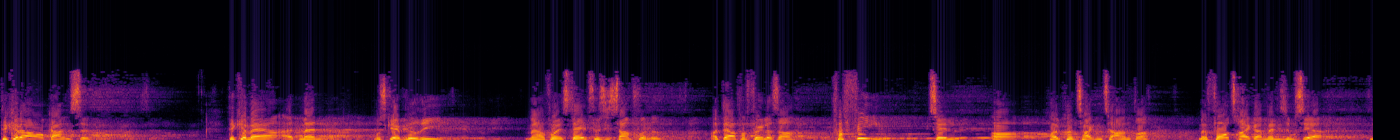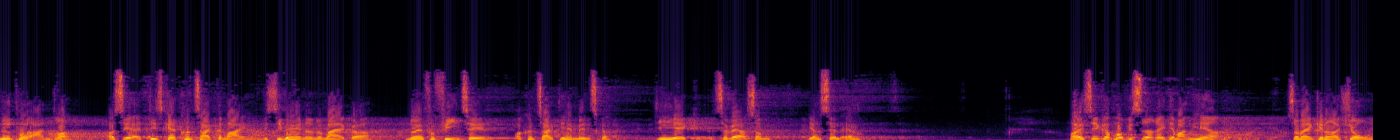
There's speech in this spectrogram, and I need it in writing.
Det kan være arrogance. Det kan være, at man måske er blevet rig, man har fået en status i samfundet, og derfor føler sig for fin til at holde kontakten til andre. Man foretrækker, at man ligesom ser ned på andre, og ser, at de skal kontakte mig, hvis de vil have noget med mig at gøre. Nu er jeg for fin til at kontakte de her mennesker. De er ikke så værd, som jeg selv er. Og jeg er sikker på, at vi sidder rigtig mange her, som er en generation,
